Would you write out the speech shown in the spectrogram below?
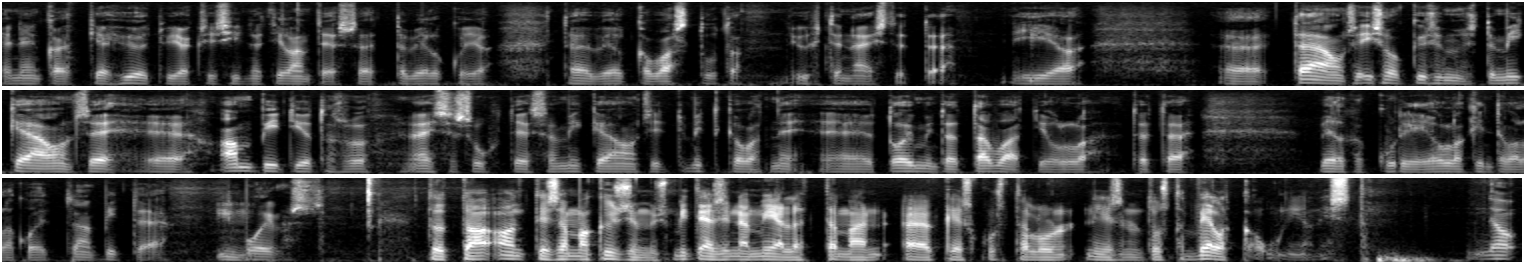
ennen kaikkea hyötyjäksi siinä tilanteessa, että velkoja tai velkavastuuta yhtenäistetään. Ja Tämä on se iso kysymys, että mikä on se ambitiotaso näissä suhteissa, mikä on sit, mitkä ovat ne toimintatavat, jolla tätä velkakuria jollakin tavalla koitetaan pitää mm. voimassa. Tota, Antti, sama kysymys. Miten sinä miellet tämän keskustelun niin sanotusta velkaunionista? No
